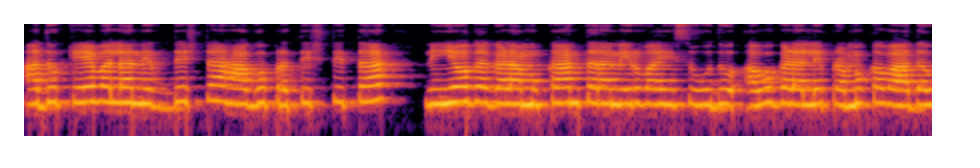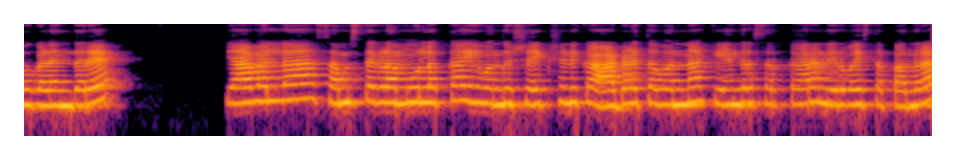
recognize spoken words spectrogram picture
ಅದು ಕೇವಲ ನಿರ್ದಿಷ್ಟ ಹಾಗೂ ಪ್ರತಿಷ್ಠಿತ ನಿಯೋಗಗಳ ಮುಖಾಂತರ ನಿರ್ವಹಿಸುವುದು ಅವುಗಳಲ್ಲಿ ಪ್ರಮುಖವಾದವುಗಳೆಂದರೆ ಯಾವೆಲ್ಲ ಸಂಸ್ಥೆಗಳ ಮೂಲಕ ಈ ಒಂದು ಶೈಕ್ಷಣಿಕ ಆಡಳಿತವನ್ನು ಕೇಂದ್ರ ಸರ್ಕಾರ ನಿರ್ವಹಿಸ್ತಪ್ಪ ಅಂದ್ರೆ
